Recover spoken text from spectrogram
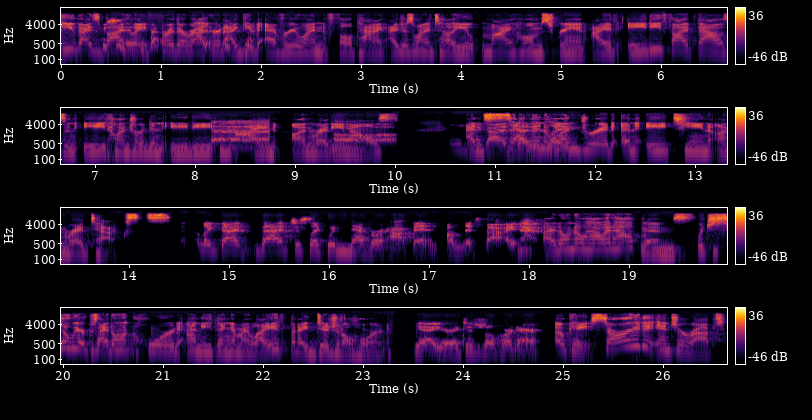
You guys, by the way, for the record, I give everyone full panic. I just want to tell you my home screen, I have 85,889 unread oh. emails Oh and God, that is, like- 718 unread texts. Like that that just like would never happen on this side. I don't know how it happens, which is so weird because I don't hoard anything in my life, but I digital hoard. Yeah, you're a digital hoarder. Okay, sorry to interrupt.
